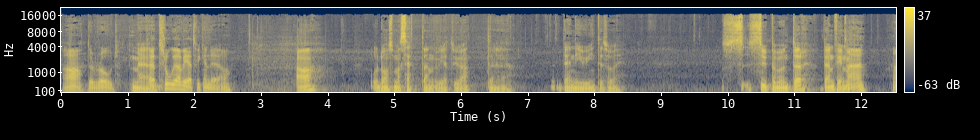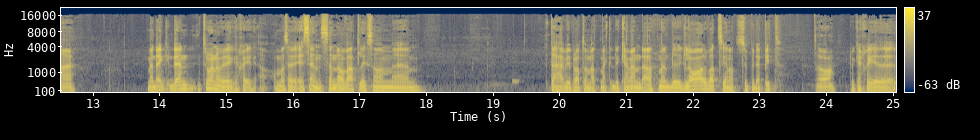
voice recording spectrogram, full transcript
Ja, The Road. Med, Jag tror jag vet vilken det är. Ja. Ja, och de som har sett den vet ju att eh, den är ju inte så supermunter, den filmen. Nej, nej. Men den, den tror jag nog är kanske, om man säger essensen av att liksom... Eh, det här vi pratar om, att man, det kan vända, att man blir glad av att se något superdeppigt. Ja, Då kanske är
